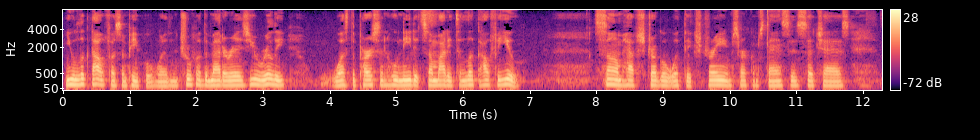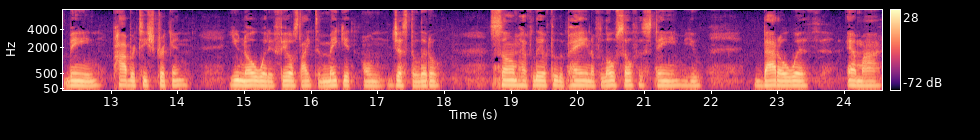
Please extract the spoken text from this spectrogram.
You looked out for some people when the truth of the matter is you really was the person who needed somebody to look out for you. Some have struggled with extreme circumstances, such as being poverty stricken. You know what it feels like to make it on just a little. Some have lived through the pain of low self esteem. You battle with, Am I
